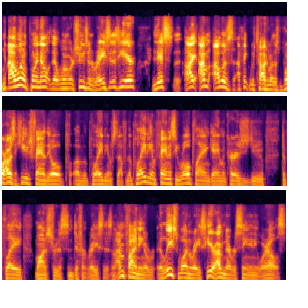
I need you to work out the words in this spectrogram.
Now I want to point out that when we're choosing races here, this I I'm I was I think we've talked about this before. I was a huge fan of the old of the Palladium stuff, and the Palladium fantasy role playing game encourages you to play monstrous in different races. And I'm finding a, at least one race here I've never seen anywhere else.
